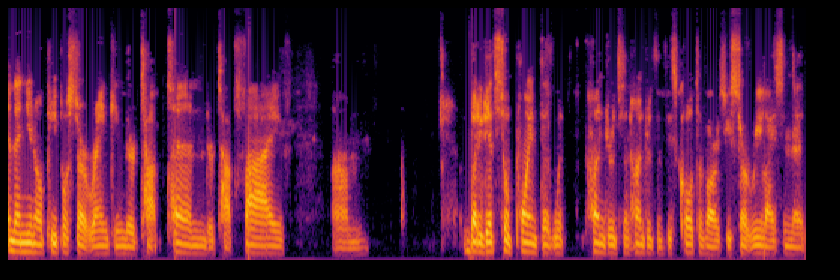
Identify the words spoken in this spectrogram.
And then, you know, people start ranking their top 10, their top five. Um, but it gets to a point that with hundreds and hundreds of these cultivars, you start realizing that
